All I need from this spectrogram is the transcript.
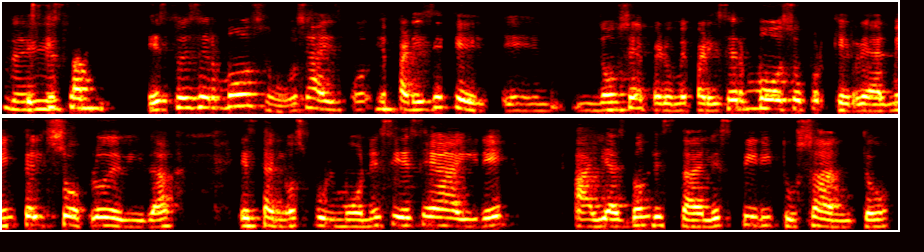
Esto es hermoso, o sea, me parece que, eh, no sé, pero me parece hermoso porque realmente el soplo de vida está en los pulmones y ese aire allá es donde está el Espíritu Santo.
